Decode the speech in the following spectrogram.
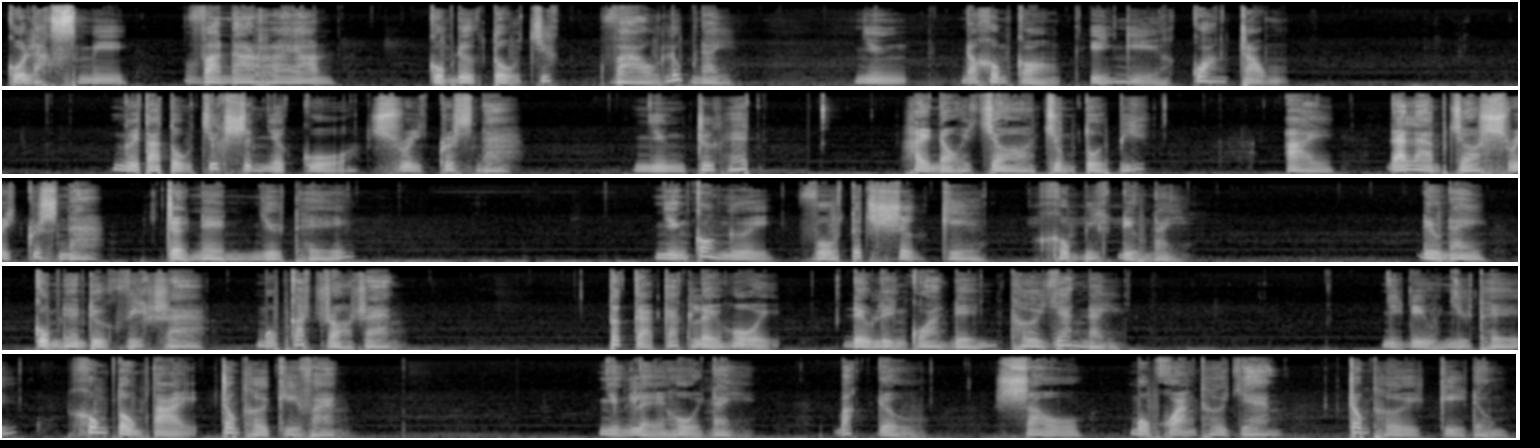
của Lakshmi và Narayan cũng được tổ chức vào lúc này. Nhưng nó không còn ý nghĩa quan trọng. Người ta tổ chức sinh nhật của Sri Krishna. Nhưng trước hết, hãy nói cho chúng tôi biết ai đã làm cho Sri Krishna trở nên như thế. Những con người vô tích sự kia không biết điều này. Điều này cũng nên được viết ra một cách rõ ràng. Tất cả các lễ hội đều liên quan đến thời gian này. Những điều như thế không tồn tại trong thời kỳ vàng. Những lễ hội này bắt đầu sau một khoảng thời gian trong thời kỳ đồng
